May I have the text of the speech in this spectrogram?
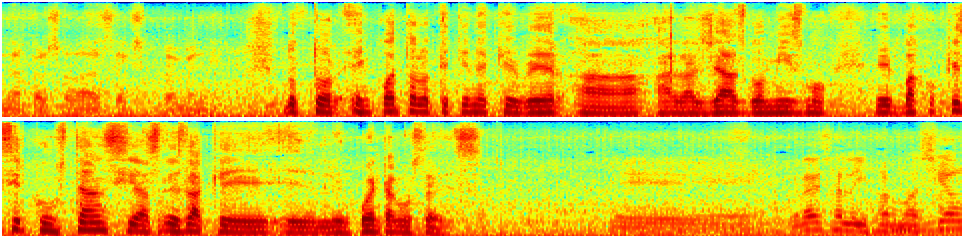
una persona de sexo femenino. Doctor, en cuanto a lo que tiene que ver al hallazgo mismo, eh, ¿bajo qué circunstancias es la que eh, le encuentran ustedes? Gracias a la información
